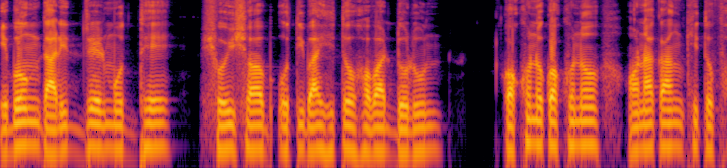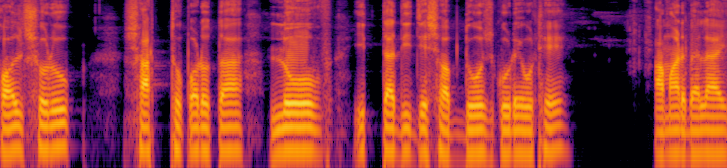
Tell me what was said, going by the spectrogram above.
এবং দারিদ্র্যের মধ্যে শৈশব অতিবাহিত হওয়ার দরুন কখনো কখনো অনাকাঙ্ক্ষিত ফলস্বরূপ স্বার্থপরতা, লোভ ইত্যাদি যেসব দোষ গড়ে ওঠে, আমার বেলায়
